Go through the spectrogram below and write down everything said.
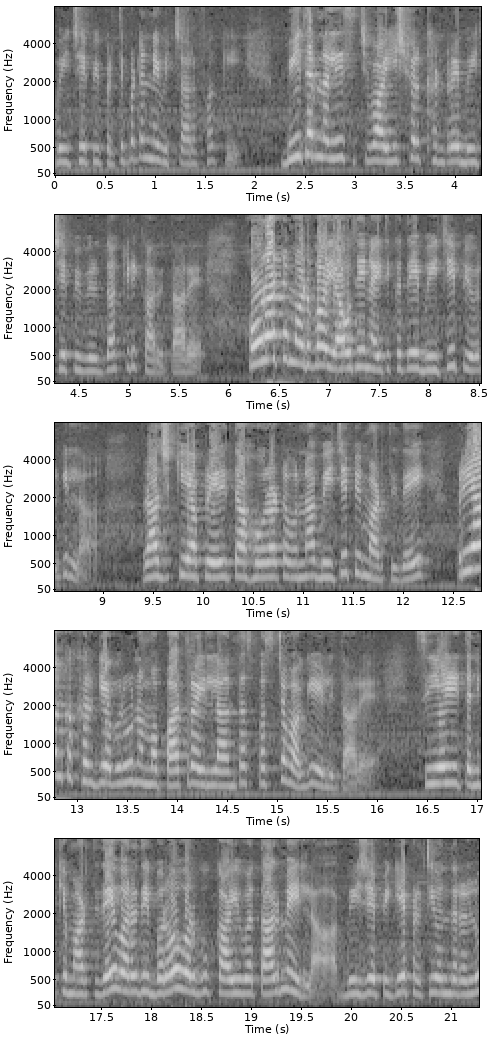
ಬಿಜೆಪಿ ಪ್ರತಿಭಟನೆ ವಿಚಾರವಾಗಿ ಬೀದರ್ನಲ್ಲಿ ಸಚಿವ ಈಶ್ವರ್ ಖಂಡ್ರೆ ಬಿಜೆಪಿ ವಿರುದ್ಧ ಕಿಡಿಕಾರಿದ್ದಾರೆ. ಹೋರಾಟ ಮಾಡುವ ಯಾವುದೇ ನೈತಿಕತೆ ಬಿಜೆಪಿಯವರಿಗಿಲ್ಲ. ರಾಜಕೀಯ ಪ್ರೇರಿತ ಹೋರಾಟವನ್ನ ಬಿಜೆಪಿ ಮಾಡ್ತಿದೆ. ಪ್ರಿಯಾಂಕಾ ಖರ್ಗೆ ಅವರು ನಮ್ಮ ಪಾತ್ರ ಇಲ್ಲ ಅಂತ ಸ್ಪಷ್ಟವಾಗಿ ಹೇಳಿದ್ದಾರೆ. ಸಿಐಡಿ ತನಿಖೆ ಮಾಡ್ತಿದೆ. ವರದಿ ಬರೋವರೆಗೂ ಕಾಯುವ ತಾಳ್ಮೆ ಇಲ್ಲ. ಬಿಜೆಪಿಗೆ ಪ್ರತಿಯೊಂದರಲ್ಲೂ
